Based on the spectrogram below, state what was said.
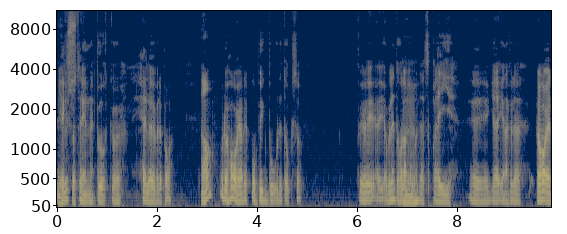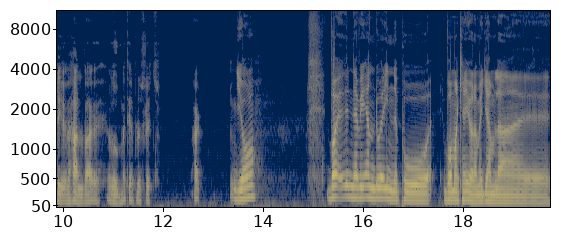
extra thin burk och hälla över det på. Ja, Och då har jag det på byggbordet också. För jag, jag vill inte hålla Mm. på med det spray eh, för det, då har jag det över halva eh, rummet helt plötsligt. Ja. Va, när vi ändå är inne på vad man kan göra med gamla eh,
